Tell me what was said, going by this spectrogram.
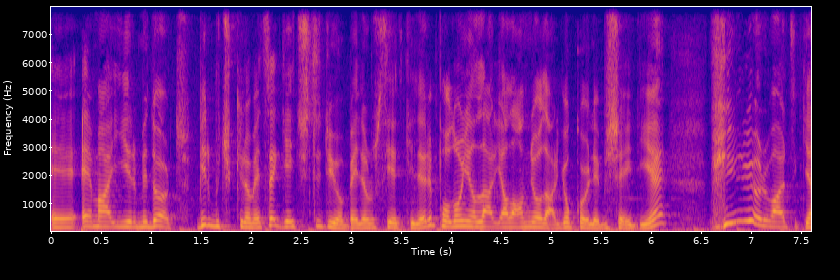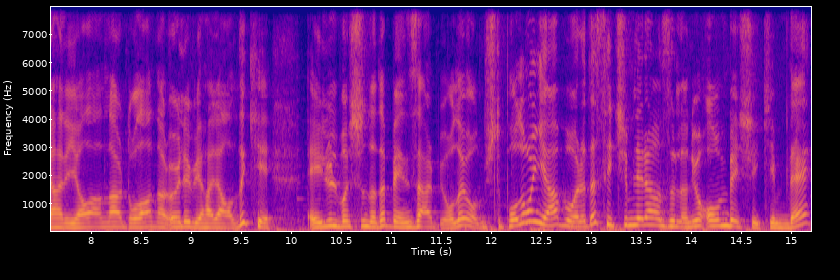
e, MI-24 bir buçuk kilometre geçti diyor Belarus yetkilileri. Polonyalılar yalanlıyorlar yok öyle bir şey diye. Bilmiyorum artık yani yalanlar dolanlar öyle bir hal aldı ki Eylül başında da benzer bir olay olmuştu. Polonya bu arada seçimlere hazırlanıyor 15 Ekim'de.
